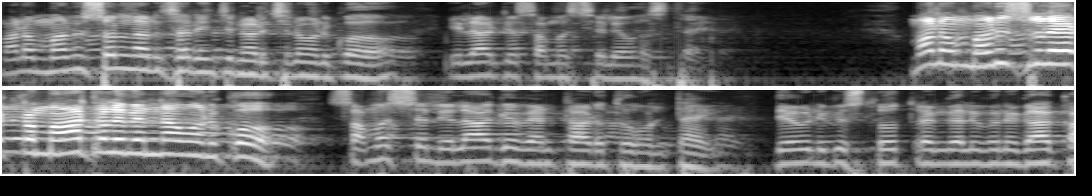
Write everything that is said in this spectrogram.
మనం మనుషులను అనుసరించి నడిచినాం అనుకో ఇలాంటి సమస్యలే వస్తాయి. మనం మనుషుల యొక్క మాటలు విన్నాం అనుకో సమస్యలు ఇలాగే వెంటాడుతూ ఉంటాయి. దేవునికి స్తోత్రం కలుగును గాక.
